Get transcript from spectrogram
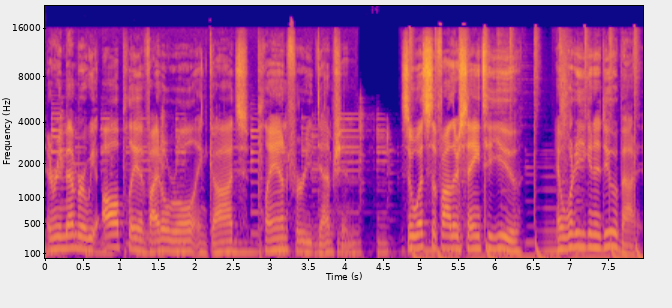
And remember, we all play a vital role in God's plan for redemption. So, what's the Father saying to you, and what are you going to do about it?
